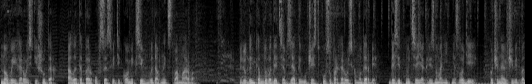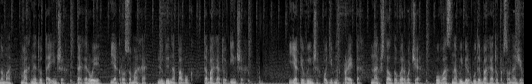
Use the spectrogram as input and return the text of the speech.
Новий геройський шутер, але тепер у всесвіті коміксів видавництва Marvel. Людинкам доведеться взяти участь у супергеройському дербі, де зіткнуться як різноманітні злодії, починаючи від Венома, Магнето та інших, та герої, як Росомаха, Людина Павук та багато інших. Як і в інших подібних проєктах, на кшталт Overwatch, у вас на вибір буде багато персонажів,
